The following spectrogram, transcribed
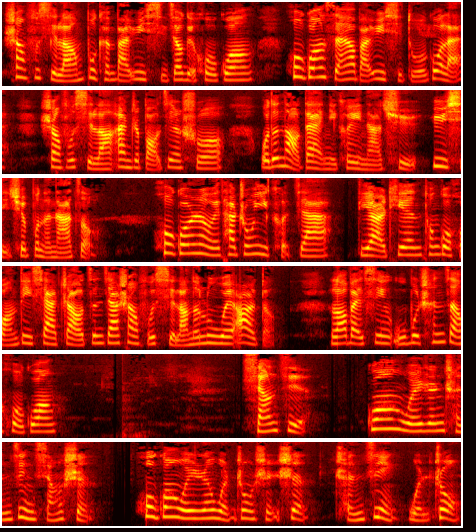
上府喜郎不肯把玉玺交给霍光，霍光想要把玉玺夺过来。上府喜郎按着宝剑说：“我的脑袋你可以拿去，玉玺却不能拿走。”霍光认为他忠义可嘉。第二天，通过皇帝下诏，增加上府喜郎的禄位二等。老百姓无不称赞霍光。详解：光为人沉静详审，霍光为人稳重审慎。沉静、稳重、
